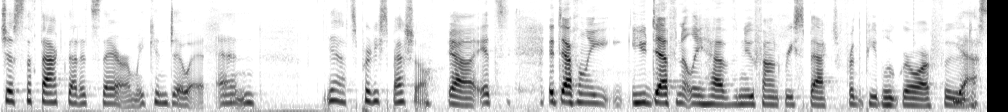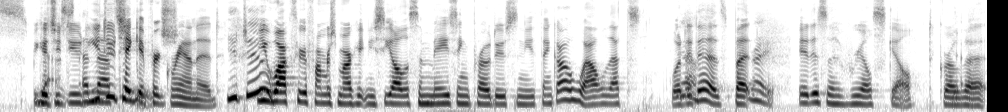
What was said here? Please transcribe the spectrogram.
just the fact that it's there and we can do it and. Yeah, it's pretty special. Yeah, it's it definitely you definitely have newfound respect for the people who grow our food. Yes, because yes, you do and you do take it for granted. You do. You walk through a farmer's market and you see all this amazing produce and you think, oh well, that's what it Yeah, is. But right. it is a real skill to grow the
